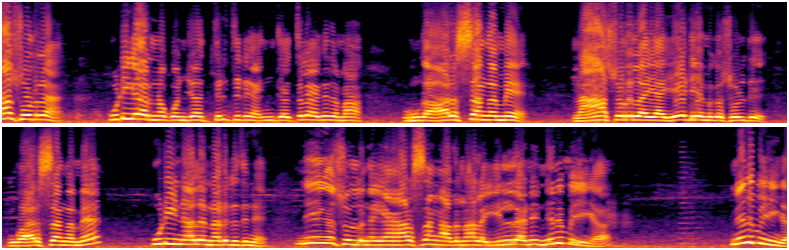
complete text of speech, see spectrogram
தான் சொல்கிறேன் குடிகாரனை கொஞ்சம் திருத்திடுங்க. இந்த இடத்துல எங்கே தெரியுமா? உங்கள் அரசாங்கமே நான் சொல்லலை ஐயா ஏடிஎம்க்கு சொல்லுது. உங்கள் அரசாங்கமே குடினால நடக்குதுன்னு. நீங்கள் சொல்லுங்கள் என் அரசாங்கம் அதனால் இல்லைன்னு நிரூபிங்க. நிரூபிங்க.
